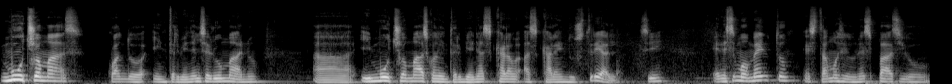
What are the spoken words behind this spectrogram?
Mucho más cuando interviene el ser humano, Ah, y mucho más cuando interviene a escala, escala industrial. ¿sí? En ese momento estamos en un espacio,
